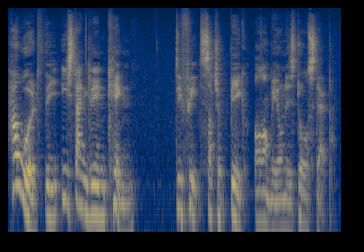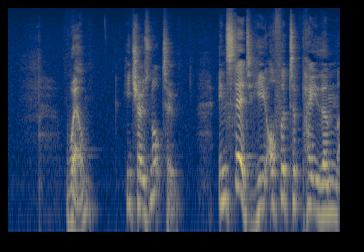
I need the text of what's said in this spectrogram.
How would the East Anglian king defeat such a big army on his doorstep? Well, he chose not to. Instead, he offered to pay them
